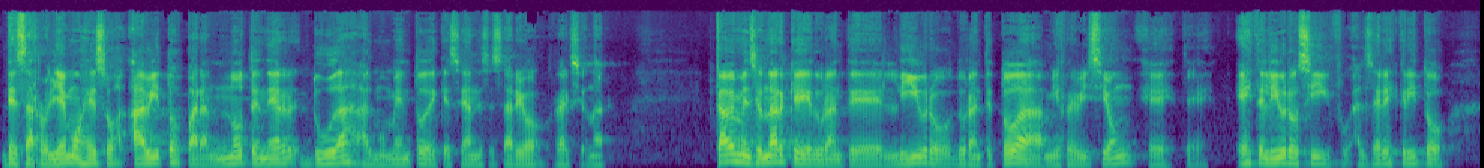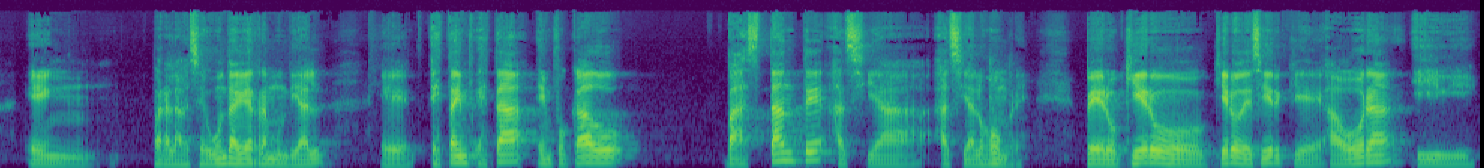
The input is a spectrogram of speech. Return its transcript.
desarrollemos esos hábitos para no tener dudas al momento de que sea necesario reaccionar. Cabe mencionar que durante el libro, durante toda mi revisión, este, este libro sí, al ser escrito para la Segunda Guerra Mundial, eh, está, está enfocado bastante hacia, hacia los hombres. Pero quiero, quiero decir que ahora, y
